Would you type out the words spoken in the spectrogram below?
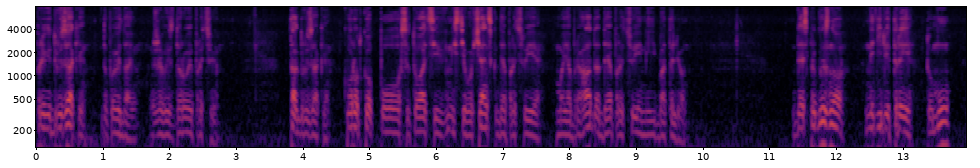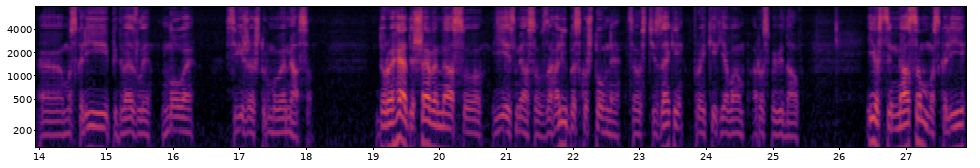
Привіт, друзяки. Доповідаю. Живий, здоровий, працюю. Так, друзяки, коротко по ситуації в місті Вовчанськ, де працює моя бригада, де працює мій батальйон. Десь приблизно неділі три тому е, москалі підвезли нове свіже штурмове м'ясо. Дороге, дешеве м'ясо, є м'ясо взагалі безкоштовне. Це ось ті зеки, про яких я вам розповідав. І ось цим м'ясом москалі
